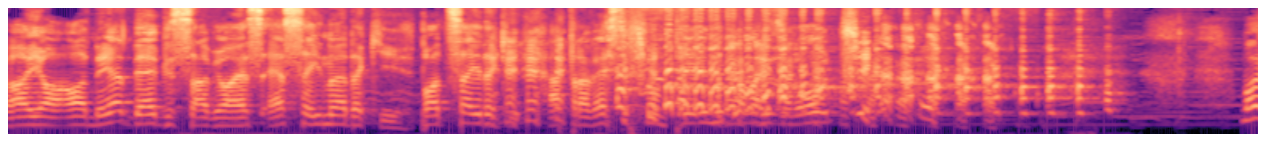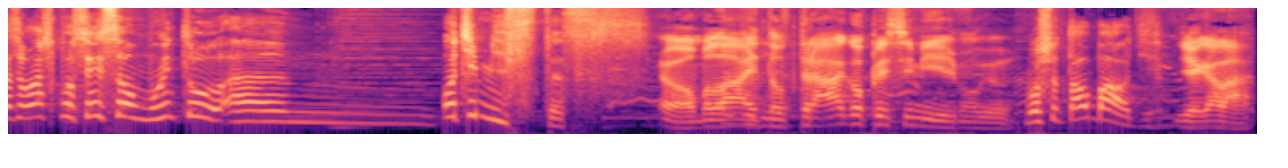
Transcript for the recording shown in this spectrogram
Aí, ó, ó, nem a Deb sabe, ó, essa, essa aí não é daqui. Pode sair daqui. Atravesse a fronteira e nunca mais volte. Mas eu acho que vocês são muito ahn, otimistas. Vamos lá, então traga o pessimismo, Will. Vou chutar o balde. Diga lá.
